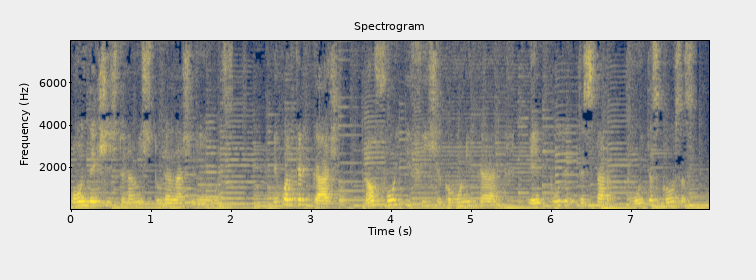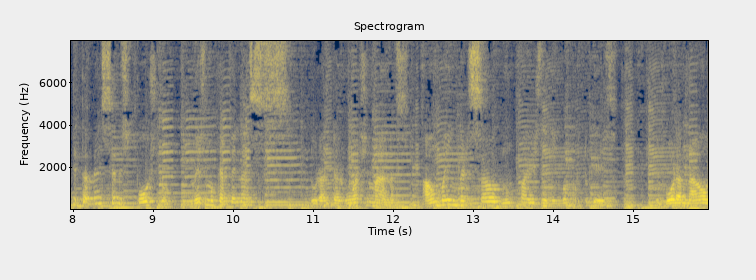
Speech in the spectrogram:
onde existe uma mistura das línguas. Em qualquer caso, não foi difícil comunicar e pude testar muitas coisas e também ser exposto, mesmo que apenas durante algumas semanas, a uma imersão num país de língua portuguesa. Embora não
